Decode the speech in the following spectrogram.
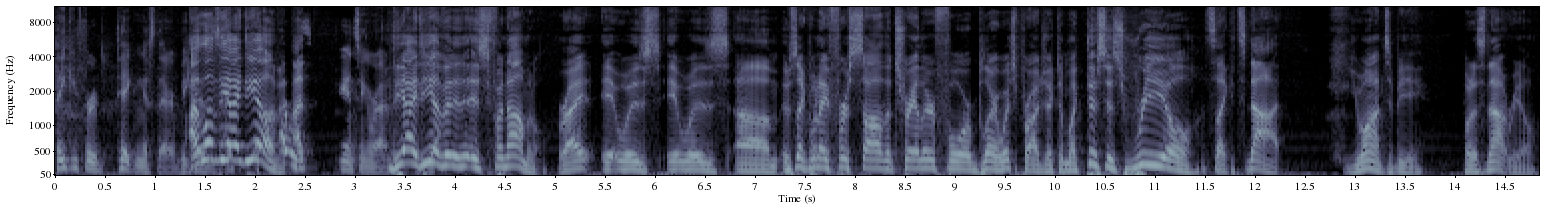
Thank you for taking us there. Because I love the idea of it. I was I- dancing around. the it. idea of it is phenomenal, right? It was it was um it was like when I first saw the trailer for Blair Witch Project, I'm like, this is real. It's like it's not. You want it to be, but it's not real.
